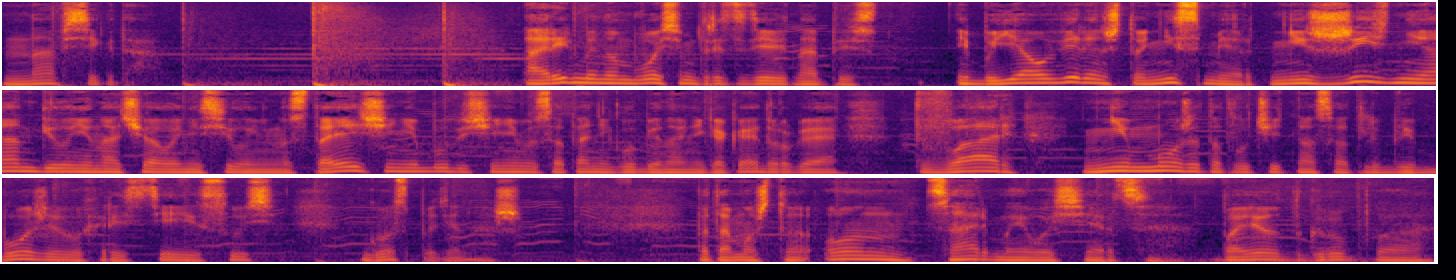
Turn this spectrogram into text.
Навсегда. А Римлянам 8.39 написано. «Ибо я уверен, что ни смерть, ни жизнь, ни ангелы, ни начало, ни сила, ни настоящее, ни будущее, ни высота, ни глубина, никакая другая тварь не может отлучить нас от любви Божией во Христе Иисусе, Господе нашем». Потому что Он царь моего сердца. Поет группа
